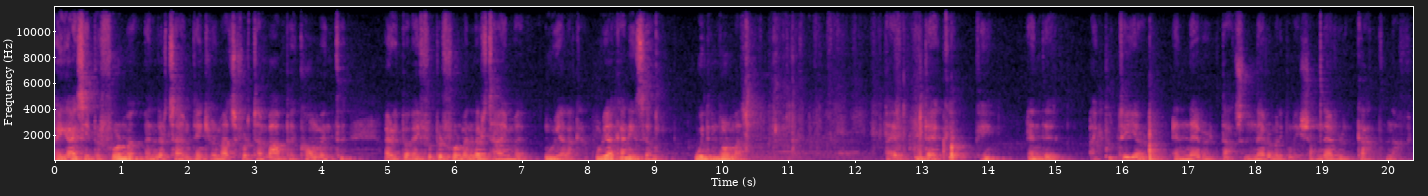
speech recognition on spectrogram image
Hi guys, I perform another time. Thank you very much for thumb up, comment. I, I perform another time Uriel ACAAN. Uriel ACAAN is uh, with normal. I have deck, okay, and uh, I put here and never touch, never manipulation, never cut, nothing.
